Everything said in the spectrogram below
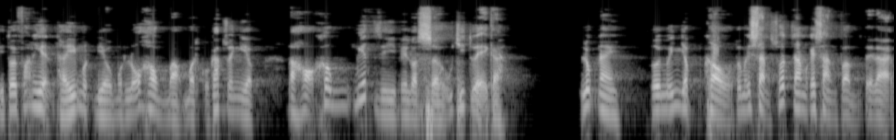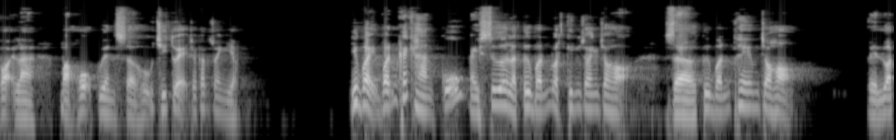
thì tôi phát hiện thấy một điều, một lỗ hồng bảo mật của các doanh nghiệp là họ không biết gì về luật sở hữu trí tuệ cả. Lúc này tôi mới nhập khẩu, tôi mới sản xuất ra một cái sản phẩm để là gọi là bảo hộ quyền sở hữu trí tuệ cho các doanh nghiệp. Như vậy vẫn khách hàng cũ ngày xưa là tư vấn luật kinh doanh cho họ, giờ tư vấn thêm cho họ về luật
